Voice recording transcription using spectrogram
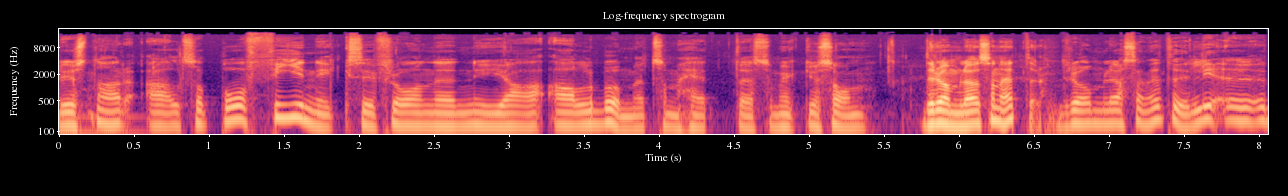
Lyssnar alltså på Phoenix ifrån eh, nya albumet som hette så mycket som Drömlösa nätter. Drömlösa nätter. Eh,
